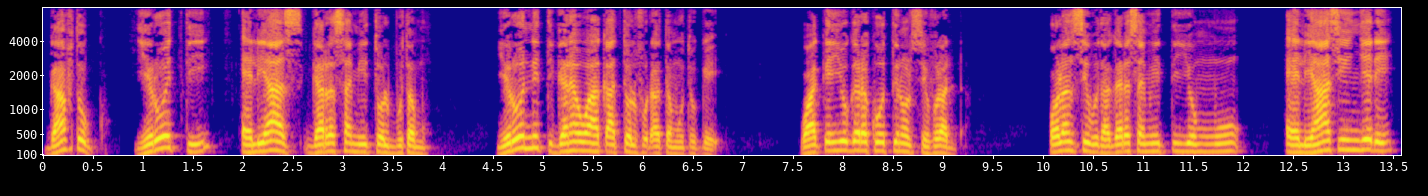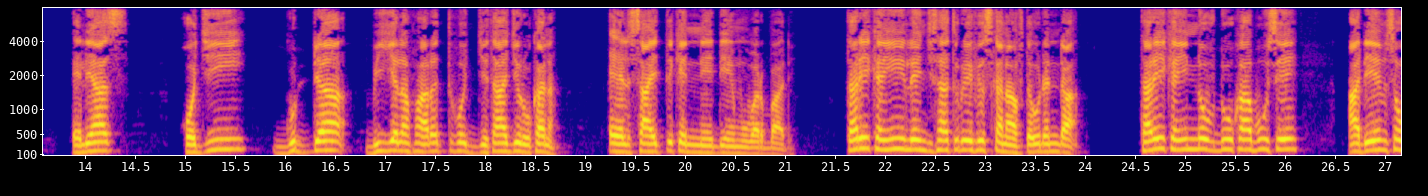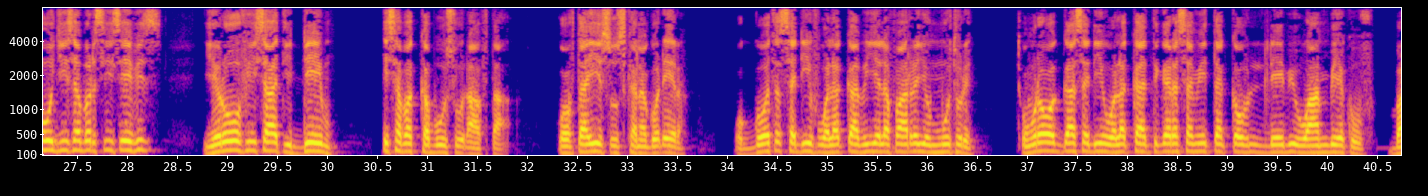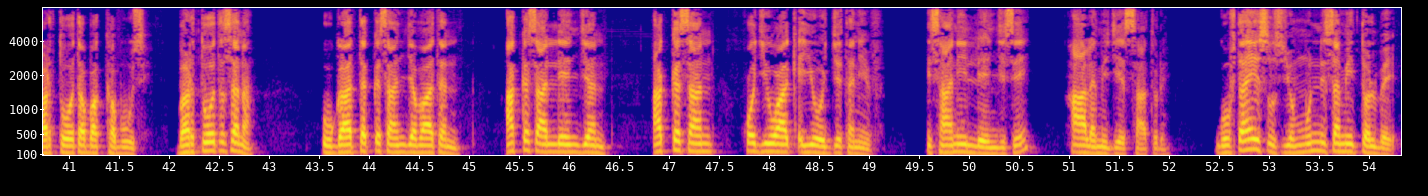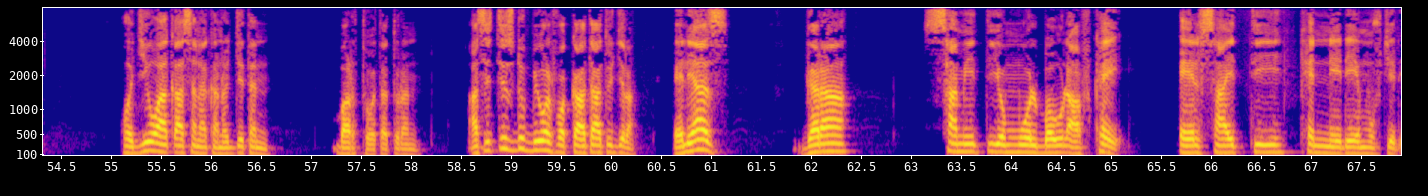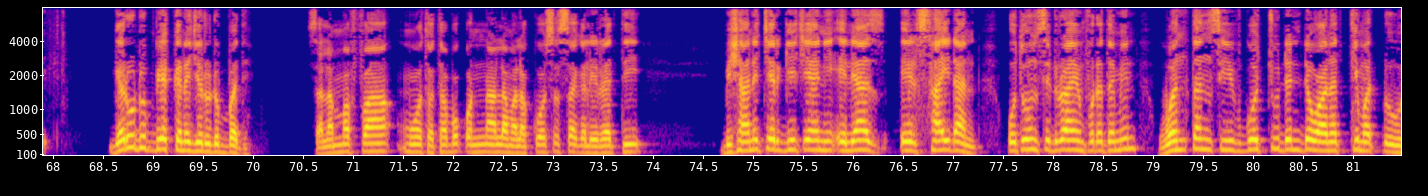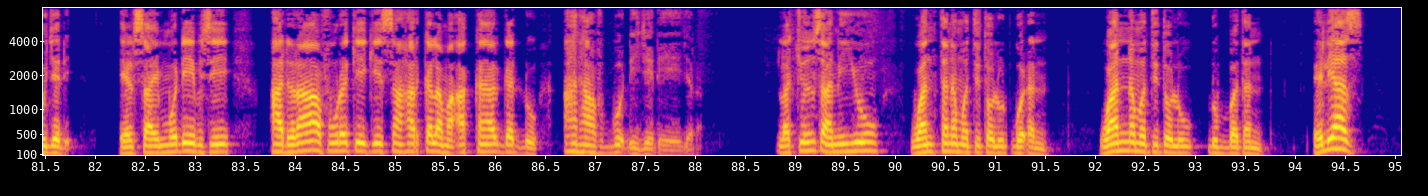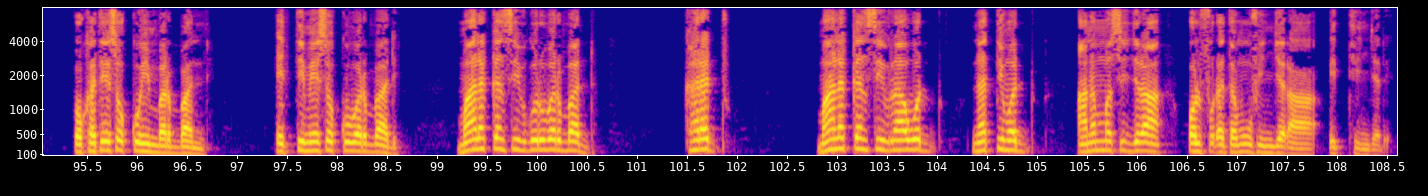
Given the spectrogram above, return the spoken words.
Gaaf tokko yeroo itti Eliyaas gara samiitti ol butamu yeroo inni itti gara waaqaatti ol fudhatamutu ga'e. Waaqayyoo gara koottiin ol si fudhadha. Olan si buta gara samiitti yommuu Eliyaasiin jedhe Eliyaas hojii guddaa biyya lafaarratti hojjetaa jiru kana Elsaayitti kennee deemuu barbaade. Tarii kan inni leenjisaa tureefis kanaaf ta'uu danda'a. Tarii kan inni of duukaa buusee adeemsa hojii isa barsiiseefis yeroo ofii isaatii deemu isa bakka buusuudhaaf ta'a. Gooftaan Yesuus kana godheera. Waggoota sadiif walakkaa biyya lafaarra yommuu ture xumura waggaa sadii walakkaatti gara samiitti akka ol deebi'u waan beekuuf bartoota bakka buuse. Bartoota sana dhugaatti akka isaan jabaatan akka isaan leenji'an akka isaan hojii waaqayyoo hojjetaniif isaaniin leenjisee. Haala mijeessaa ture. Gooftaan Yesuus yommuu inni samiitti ol ba'e hojii waaqaa sana kan hojjetan bartoota turan. Asittis dubbii wal fakkaataatu jira. Eliyaas gara samiitti yommuu ol ba'uudhaaf ka'e Elsaayitti kennee deemuuf jedhe. garuu dubbii akkana jedhu dubbate salammaffaa mootota boqonnaa lama lakkoofsa sagal irratti bishaanicha ergii ce'anii eliyaas elsaayiidhaan utuun si duraa hin fudhatamin wantan siif gochuu danda'u anatti himadhu jedhe. Elsaa immoo deebisee adaraa hafuura kee keessaa harka lama akkan argadhu anaaf godhi jedhee jira. Lachuun isaaniiyyuu wanta namatti tolu godhan waan namatti tolu dubbatan. Eliyaas dhokatee sokkuu hin barbaanne itti mee sokkuu barbaade maal akkan siif godhuu barbaadda karadhu maal akkan siif raawwadhu natti maddu. Anammas jiraa? Ol fudhatamuuf hin jedhaa ittiin jedhe.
